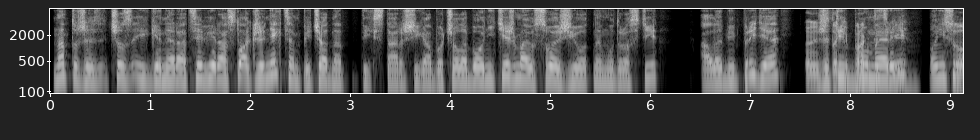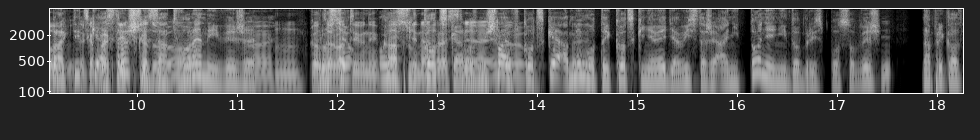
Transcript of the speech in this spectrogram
na to, že čo z ich generácie vyrastlo, akže nechcem pičať na tých starších alebo čo, lebo oni tiež majú svoje životné múdrosti, ale mi príde, Oni že tí boomery, oni sú taká a strašne doba, no. zatvorení, vieš, že Aj. Proste konzervatívny, oni sú kocka, presne. rozmýšľajú v kocke a mimo tej kocky nevedia vystať, že ani to není dobrý spôsob, vieš. Mm. Napríklad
